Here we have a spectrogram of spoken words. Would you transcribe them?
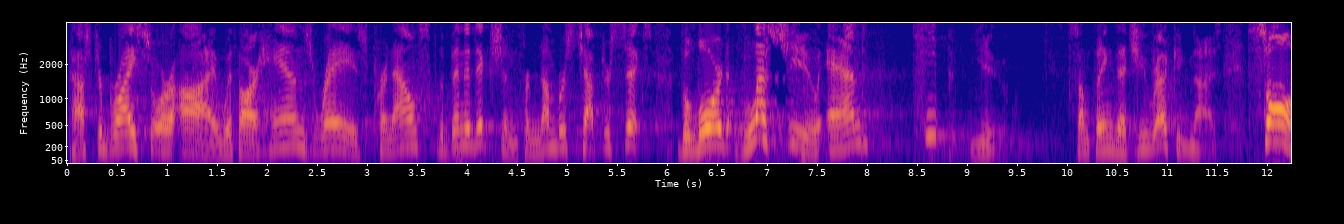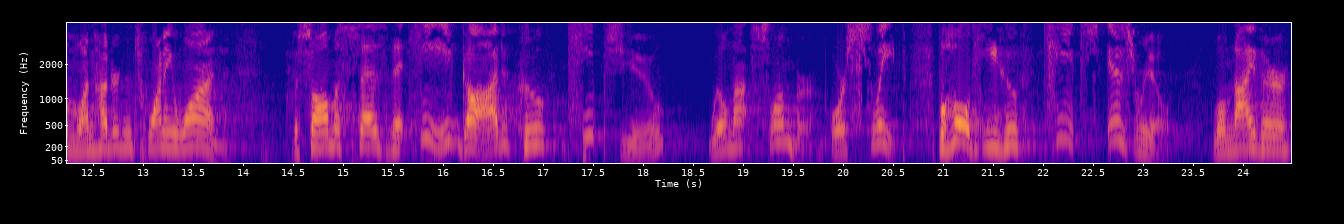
Pastor Bryce or I, with our hands raised, pronounce the benediction from Numbers chapter 6. The Lord bless you and keep you. Something that you recognize. Psalm 121. The psalmist says that he, God, who keeps you, will not slumber or sleep. Behold, he who keeps Israel will neither,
